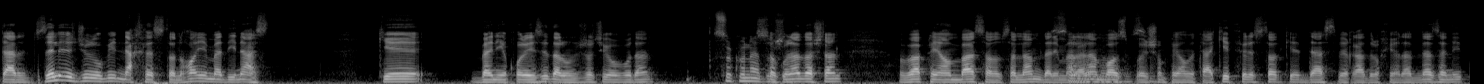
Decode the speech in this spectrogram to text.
در زل جنوبی نخلستان های مدینه است که بنی قریزه در اونجا چی بودن؟ سکونت داشتن, سکونت داشتن و پیامبر صلی الله علیه و در این مرحله باز بهشون پیام تاکید فرستاد که دست به قدر و خیانت نزنید.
